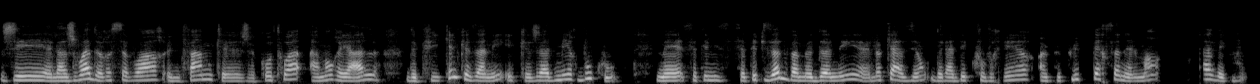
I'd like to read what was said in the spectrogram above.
j'ai la joie de recevoir une femme que je côtoie à Montréal depuis quelques années et que j'admire beaucoup. Mais cet, épisode va me donner euh, l'occasion de la découvrir un peu plus personnellement avec vous.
